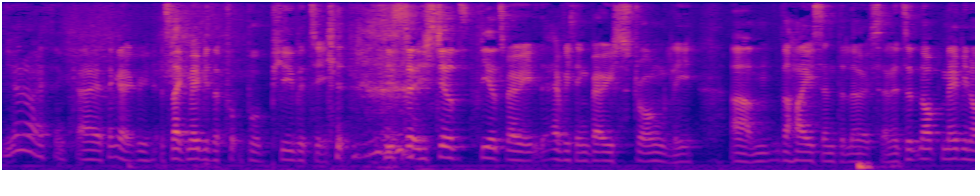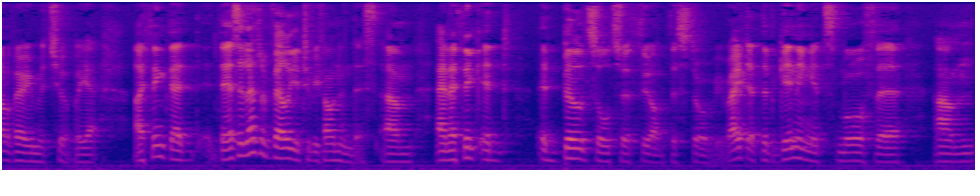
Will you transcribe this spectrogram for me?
Yeah, no, I think I think I agree. It's like maybe the football puberty. he, still, he still feels very everything very strongly, um, the highs and the lows, and it's not maybe not very mature, but yeah, I think that there's a lot of value to be found in this, um, and I think it it builds also throughout the story. Right at the beginning, it's more of the um,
